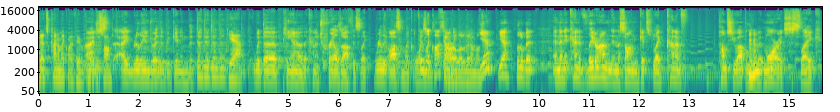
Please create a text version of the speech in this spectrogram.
that's kind of like my favorite part I of the just song. I really enjoyed the beginning, the dun dun dun dun. Yeah. dun, dun, with the piano that kind of trails off this like really awesome like Feels like Clock Tower a little bit almost. Yeah, yeah, a little bit. And then it kind of later on in the song gets like kind of pumps you up a little Mm-hmm. bit more. It's just like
